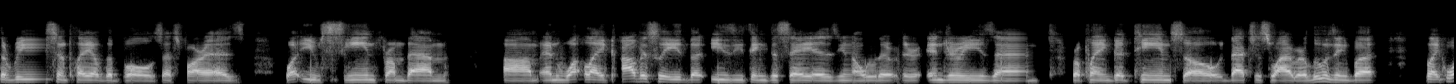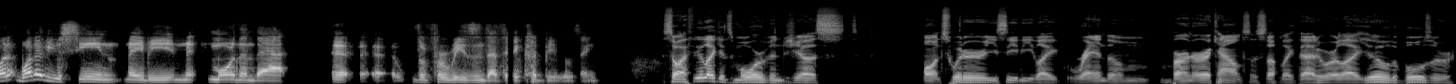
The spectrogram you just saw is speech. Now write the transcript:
the recent play of the Bulls as far as what you've seen from them. Um, and what like obviously the easy thing to say is you know there are injuries and we're playing good teams so that's just why we're losing but like what what have you seen maybe more than that uh, uh, for reasons that they could be losing so i feel like it's more than just on Twitter, you see the like random burner accounts and stuff like that who are like, "Yo, the Bulls are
